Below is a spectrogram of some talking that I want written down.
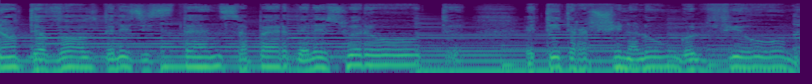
notte a volte l'esistenza perde le sue rotte e ti trascina lungo il fiume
